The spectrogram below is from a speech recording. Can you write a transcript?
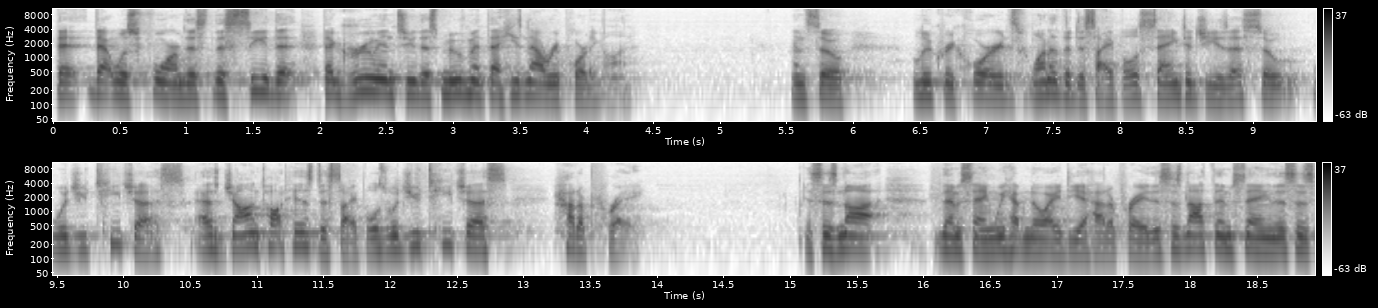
that, that was formed, this, this seed that, that grew into this movement that he's now reporting on. And so Luke records one of the disciples saying to Jesus, So would you teach us, as John taught his disciples, would you teach us how to pray? This is not them saying, We have no idea how to pray. This is not them saying, This is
